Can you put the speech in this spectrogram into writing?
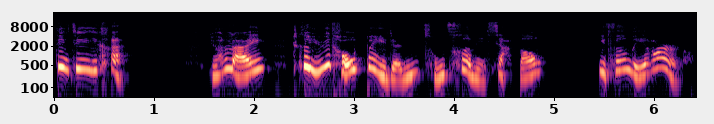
定睛一看。原来这个鱼头被人从侧面下刀，一分为二了。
